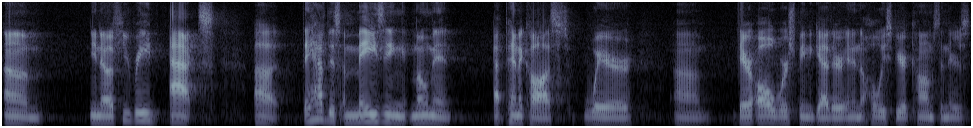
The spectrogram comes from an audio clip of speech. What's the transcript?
Um, you know, if you read Acts, uh, they have this amazing moment at Pentecost where um, they're all worshiping together, and then the Holy Spirit comes, and there's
